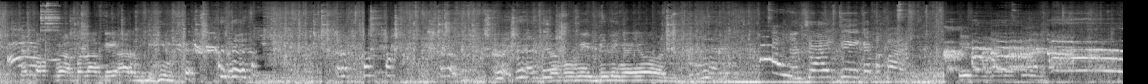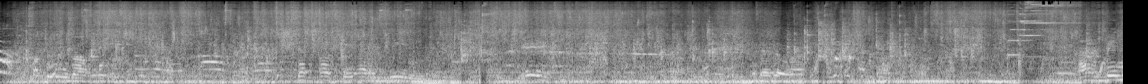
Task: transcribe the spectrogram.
Shout out nga pala kay Arvin. na bumibili ngayon. Eh, katapat. Hey, mga. Matuuga ako. Shout out kay Arvin. Eh. Dalawa. Arvin,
